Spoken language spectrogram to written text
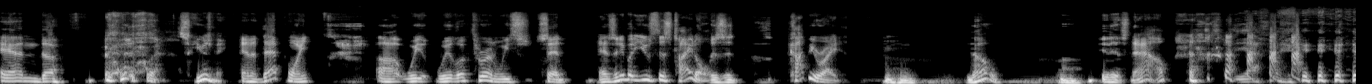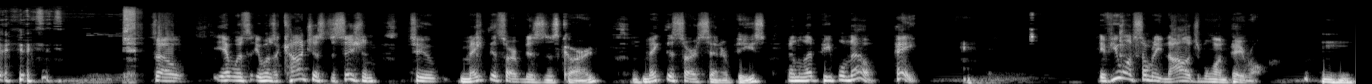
And uh, excuse me. And at that point, uh, we we looked through and we said, "Has anybody used this title? Is it copyrighted?" Mm-hmm. No, it is now. yeah. so it was it was a conscious decision to make this our business card, make this our centerpiece, and let people know, hey, if you want somebody knowledgeable on payroll, mm-hmm.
